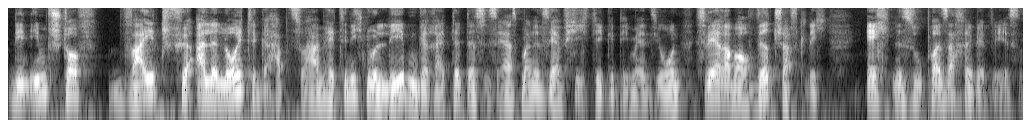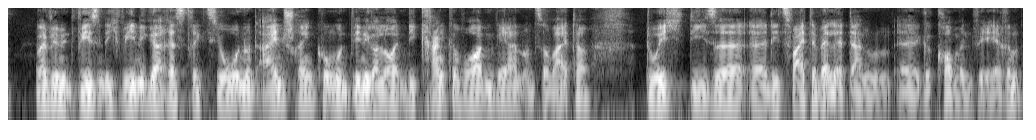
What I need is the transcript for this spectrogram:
den Impfstoff weit für alle Leute gehabt zu haben, hätte nicht nur Leben gerettet, das ist erstmal eine sehr wichtige Dimension, es wäre aber auch wirtschaftlich echt eine super Sache gewesen, weil wir mit wesentlich weniger Restriktionen und Einschränkungen und weniger Leuten, die krank geworden wären und so weiter, durch diese äh, die zweite Welle dann äh, gekommen wären.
